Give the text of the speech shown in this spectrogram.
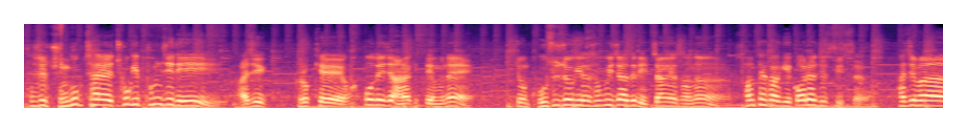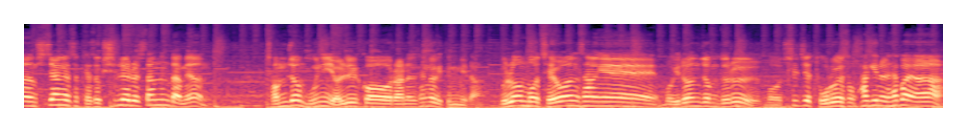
사실 중국 차의 초기 품질이 아직 그렇게 확보되지 않았기 때문에 좀 보수적인 소비자들 입장에서는 선택하기 꺼려질 수 있어요. 하지만 시장에서 계속 신뢰를 쌓는다면 점점 문이 열릴 거라는 생각이 듭니다. 물론 뭐 재원상의 뭐 이런 점들을 뭐 실제 도로에서 확인을 해봐야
